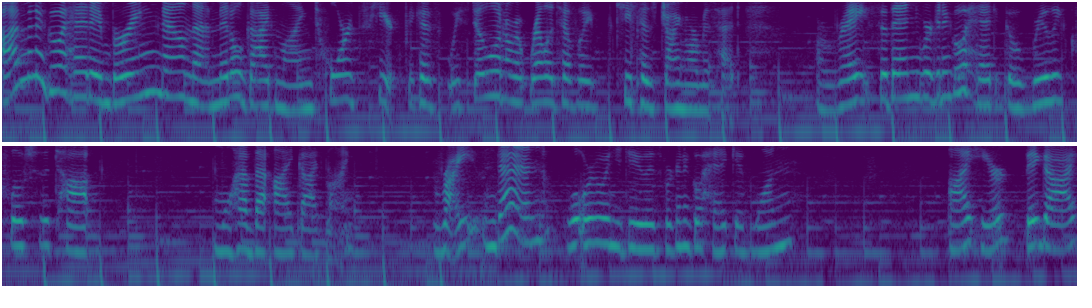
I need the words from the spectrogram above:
I'm gonna go ahead and bring down that middle guideline towards here because we still wanna relatively keep his ginormous head. All right, so then we're gonna go ahead, go really close to the top, and we'll have that eye guideline. Right, and then what we're going to do is we're gonna go ahead, and give one eye here, big eye,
